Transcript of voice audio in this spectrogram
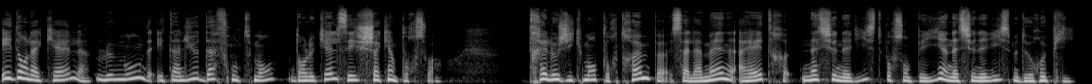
et dans laquelle le monde est un lieu d'affrontement dans lequel c'est chacun pour soi. Très logiquement pour Trump, ça l'amène à être nationaliste pour son pays, un nationalisme de repli.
